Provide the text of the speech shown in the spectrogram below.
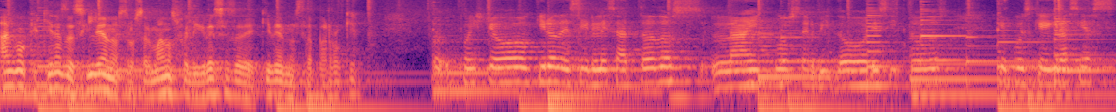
¿algo que quieras decirle a nuestros hermanos feligreses de aquí de nuestra parroquia? Pues yo quiero decirles a todos, laicos, servidores y todos, que pues que gracias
